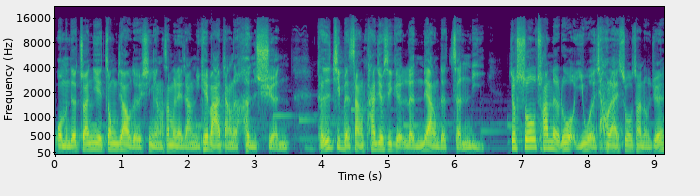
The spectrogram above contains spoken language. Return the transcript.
我们的专业宗教的信仰上面来讲，你可以把它讲的很玄，可是基本上它就是一个能量的整理。就说穿了，如果以我的角度来说穿了，我觉得。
